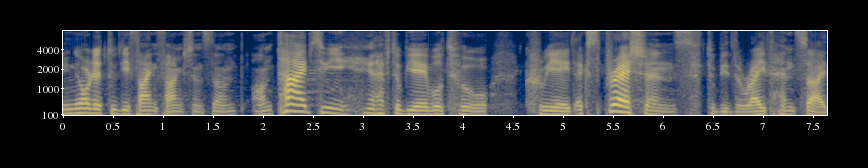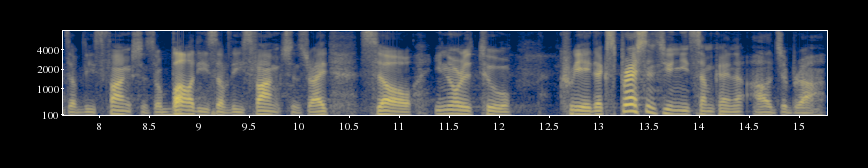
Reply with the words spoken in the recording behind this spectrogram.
In order to define functions on, on types, you, you have to be able to create expressions to be the right-hand sides of these functions or bodies of these functions, right? So in order to create expressions, you need some kind of algebra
